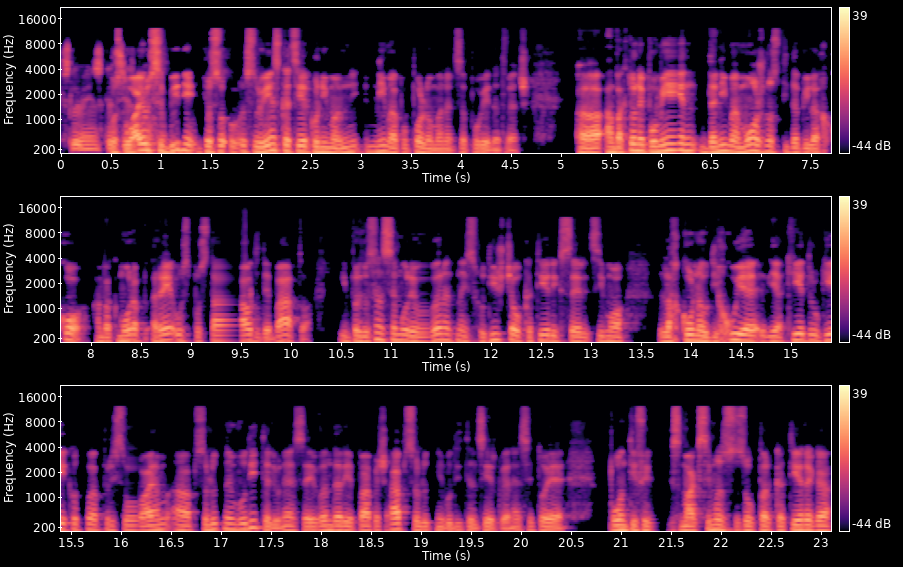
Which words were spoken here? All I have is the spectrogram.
Slovenska po svoji vsebini, po slovenska crkva nima, nima popolnoma nič zapovedati več. Uh, ampak to ne pomeni, da nima možnosti, da bi lahko, ampak mora reuspostaviti debato in predvsem se mora vrniti na izhodišča, v katerih se recimo lahko navdihuje, ja, kje druge, kot pa pri svojem absolutnem voditelju. Ne? Sej vendar je papež absolutni voditelj crkve, se to je Pontifex Maximus, zopr katerega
